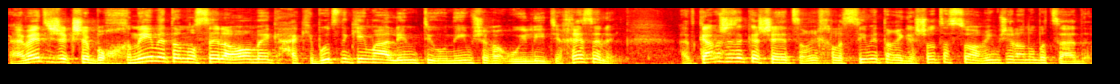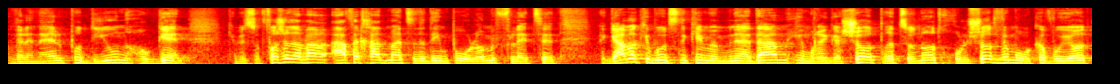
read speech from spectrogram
האמת היא שכשבוחנים את הנושא לעומק, הקיבוצניקים מעלים טיעונים שראוי להתייחס אליהם. עד כמה שזה קשה, צריך לשים את הרגשות הסוערים שלנו בצד ולנהל פה דיון הוגן. כי בסופו של דבר, אף אחד מהצדדים פה הוא לא מפלצת, וגם הקיבוצניקים הם בני אדם עם רגשות, רצונות, חולשות ומורכבויות,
